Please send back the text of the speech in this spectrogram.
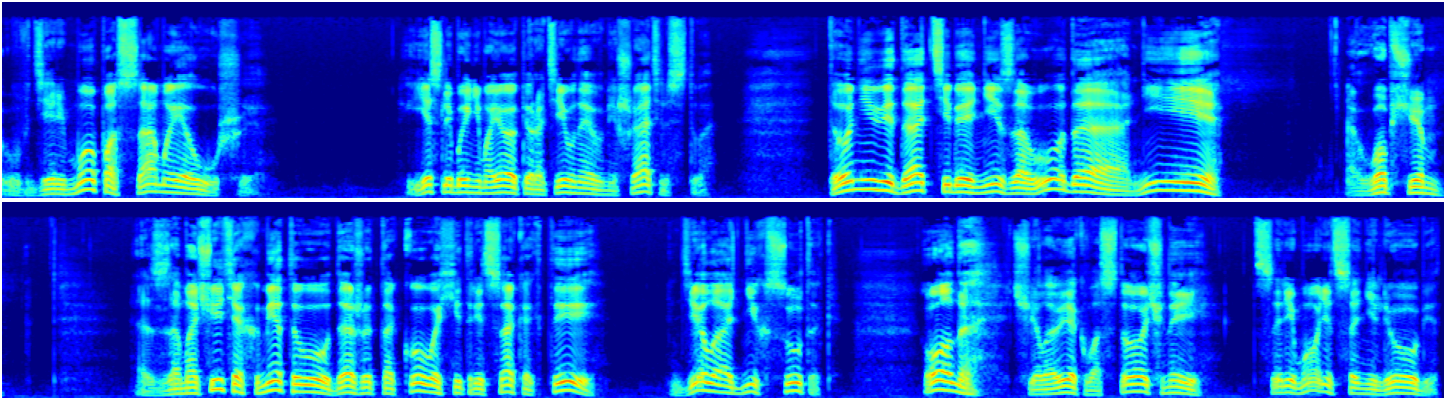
в дерьмо по самые уши. Если бы не мое оперативное вмешательство — то не видать тебе ни завода, ни... В общем, замочить Ахметову даже такого хитреца, как ты, дело одних суток. Он человек восточный, церемониться не любит.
